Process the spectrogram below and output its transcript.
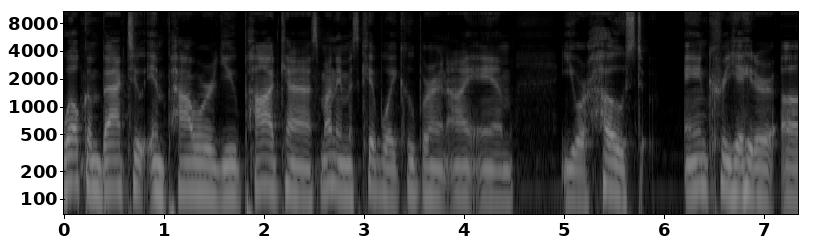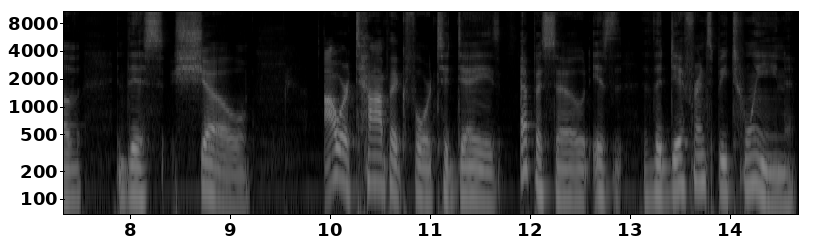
Welcome back to Empower You podcast. My name is Kidboy Cooper, and I am your host and creator of this show. Our topic for today's episode is the difference between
